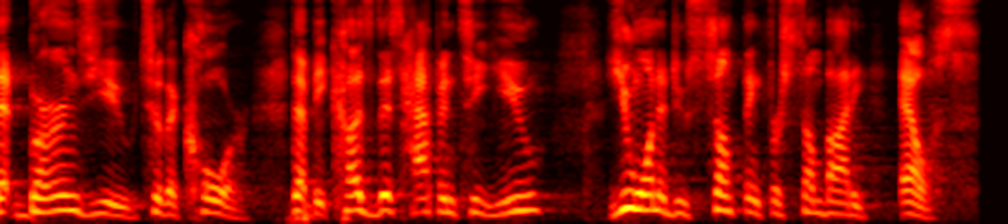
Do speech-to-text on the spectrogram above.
that burns you to the core, that because this happened to you, you want to do something for somebody else?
